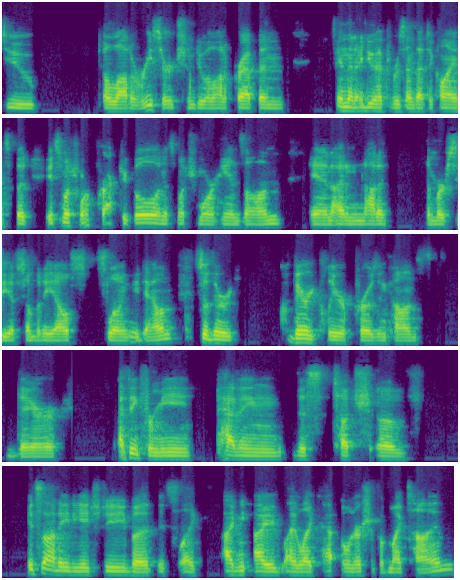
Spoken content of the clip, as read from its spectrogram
do a lot of research and do a lot of prep and and then I do have to present that to clients, but it's much more practical and it's much more hands-on and I'm not at the mercy of somebody else slowing me down. So there are very clear pros and cons there. I think for me, having this touch of it's not ADHD, but it's like I I, I like ownership of my time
